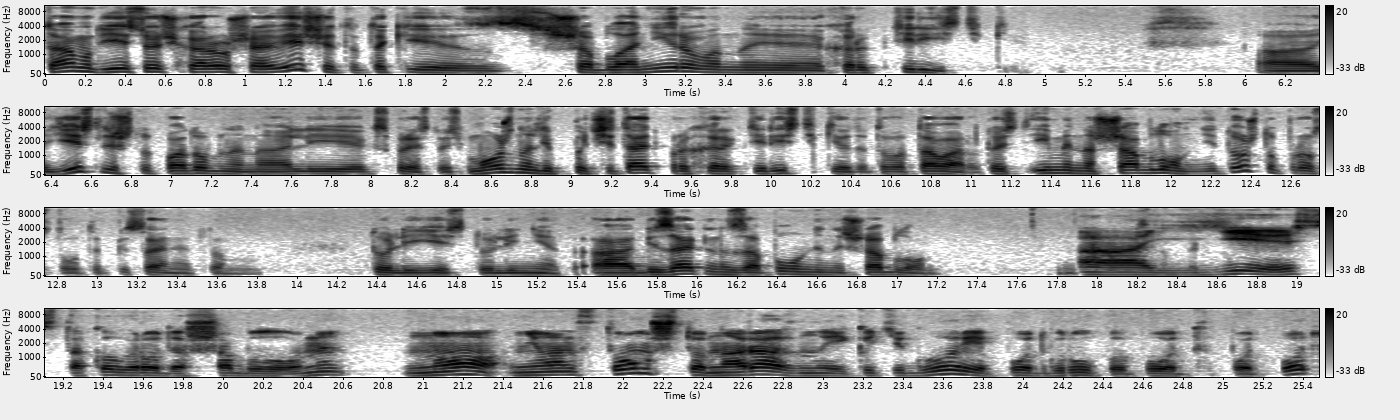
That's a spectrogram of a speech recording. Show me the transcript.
там вот есть очень хорошая вещь, это такие шаблонированные характеристики. А Есть ли что-то подобное на Алиэкспресс? То есть можно ли почитать про характеристики вот этого товара? То есть именно шаблон, не то, что просто вот описание там то ли есть, то ли нет, а обязательно заполненный шаблон. А есть такого рода шаблоны, но нюанс в том, что на разные категории, подгруппы, под, под, под,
